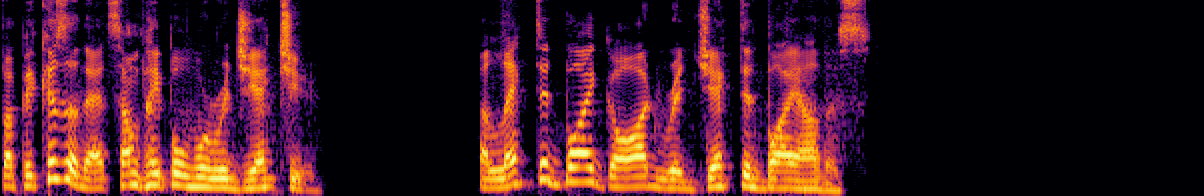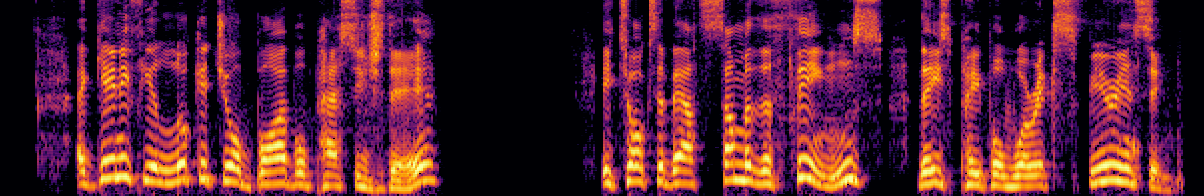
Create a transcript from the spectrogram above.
but because of that, some people will reject you. Elected by God, rejected by others. Again, if you look at your Bible passage there, it talks about some of the things these people were experiencing.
